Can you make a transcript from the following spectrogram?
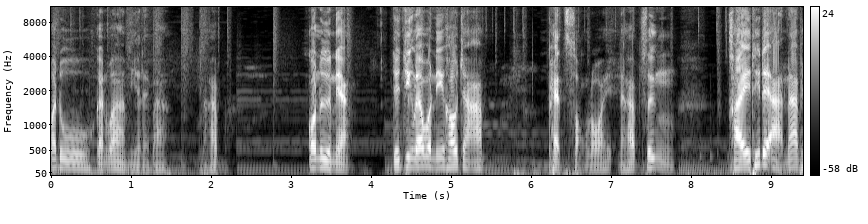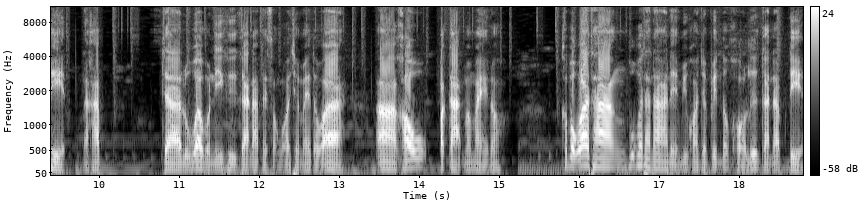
มาดูกันว่ามีอะไรบ้างนะครับ ก่อนอื่นเนี่ย จริง ๆ แล้ววันนี้เขาจะอัพแพด200 นะครับ ซึ่งใครที่ได้อ่านหน้าเพจนะครับ จะรู้ว่าวันนี้คือการอัพแพด200 ใช่ไหมแต่ว่าอ่าเขาประกาศมาใหม่เนาะ เขาบอกว่าทางผู้พัฒนาเนี่ยมีความจำเป็นต้องขอเลื่อนการอัปเดต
